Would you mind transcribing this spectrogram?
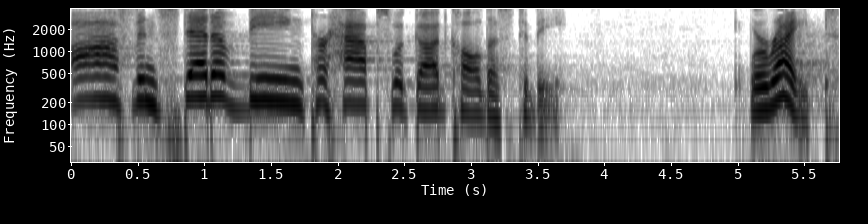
off instead of being perhaps what God called us to be. We're right.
